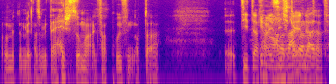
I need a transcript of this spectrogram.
also mit, also mit der Hash-Summe einfach prüfen, ob da die Datei Genau, sich geändert mal, hat.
